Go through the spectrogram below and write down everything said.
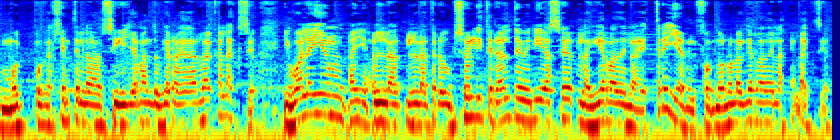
muy poca gente la sigue llamando Guerra de la Galaxia. Igual hay, la, traducción literal debería ser la Guerra de la Estrella, en el fondo, no la Guerra de las Galaxias.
